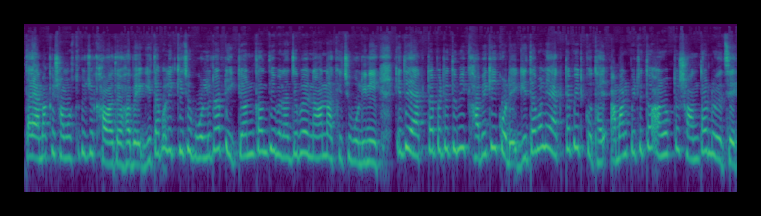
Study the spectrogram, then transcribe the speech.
তাই আমাকে সমস্ত কিছু খাওয়াতে হবে। গীতা বলে, কিছু বললেন আপনি কিরণকান্তি ব্যানার্জি বলে, না না, কিছু বলিনি। কিন্তু একটা পেটে তুমি খাবে কি করে? গীতা বলে, একটা পেট কোথায়? আমার পেটে তো আরও একটা সন্তান রয়েছে।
